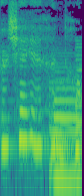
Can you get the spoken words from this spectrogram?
而且也很痛。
